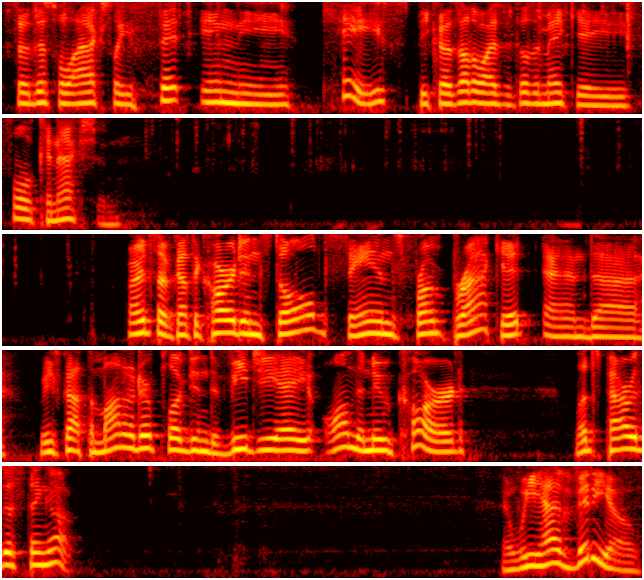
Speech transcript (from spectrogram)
So this will actually fit in the case because otherwise it doesn't make a full connection. All right, so I've got the card installed, sans front bracket, and uh, we've got the monitor plugged into VGA on the new card. Let's power this thing up. And we have video.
